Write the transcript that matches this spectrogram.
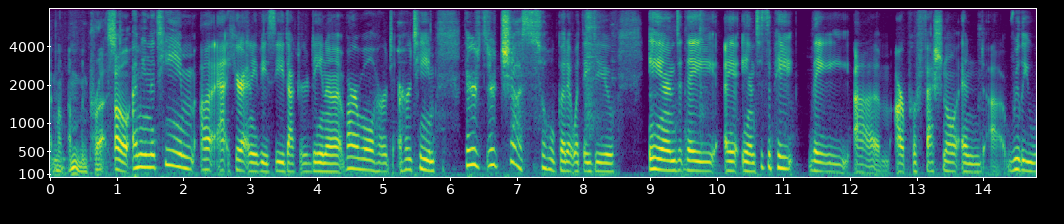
I'm, I'm impressed. Oh, I mean the team uh, at here at NAVC, Dr. Dana Varble, her her team, they're they're just so good at what they do, and they uh, anticipate. They um, are professional and uh, really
